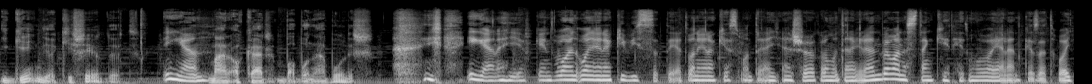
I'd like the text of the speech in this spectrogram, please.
igényli a kísérdőt? Igen. Már akár babonából is? Igen, egyébként van, van olyan, aki visszatért, van olyan, aki azt mondta egy első alkalom után, hogy rendben van, aztán két hét múlva jelentkezett, hogy,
